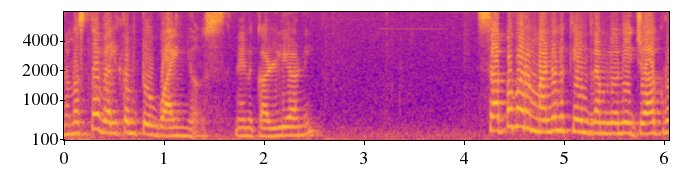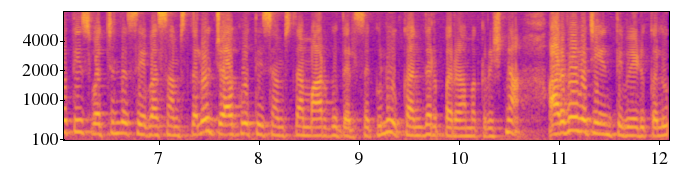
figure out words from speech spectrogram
నమస్తే వెల్కమ్ టు వై న్యూస్. నేను కళ్యాణి. సబ్బవరం మండల కేంద్రంలోని జాగృతి స్వచ్ఛంద సేవా సంస్థలో జాగృతి సంస్థ మార్గదర్శకులు కందర్ప రామకృష్ణ అరవైవ జయంతి వేడుకలు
